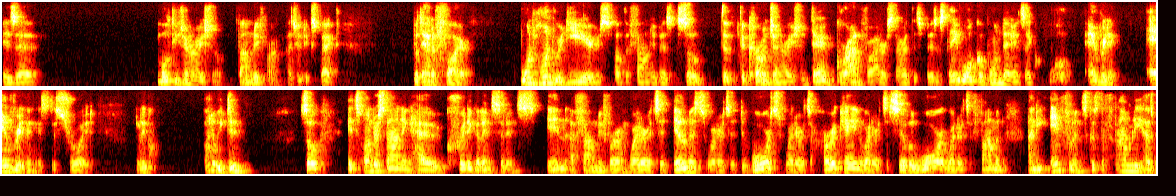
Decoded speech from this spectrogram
is a multi generational family firm, as you'd expect, but they had a fire. 100 years of the family business. So the, the current generation, their grandfather started this business. They woke up one day and it's like, whoa, everything, everything is destroyed. They're like, what do we do? So it's understanding how critical incidents in a family firm, whether it's an illness, whether it's a divorce, whether it's a hurricane, whether it's a civil war, whether it's a famine, and the influence, because the family has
